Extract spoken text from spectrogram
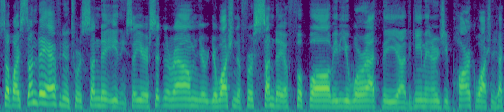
So by Sunday afternoon towards Sunday evening, say you're sitting around, you're, you're watching the first Sunday of football, maybe you were at the, uh, the Game Energy Park watching the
